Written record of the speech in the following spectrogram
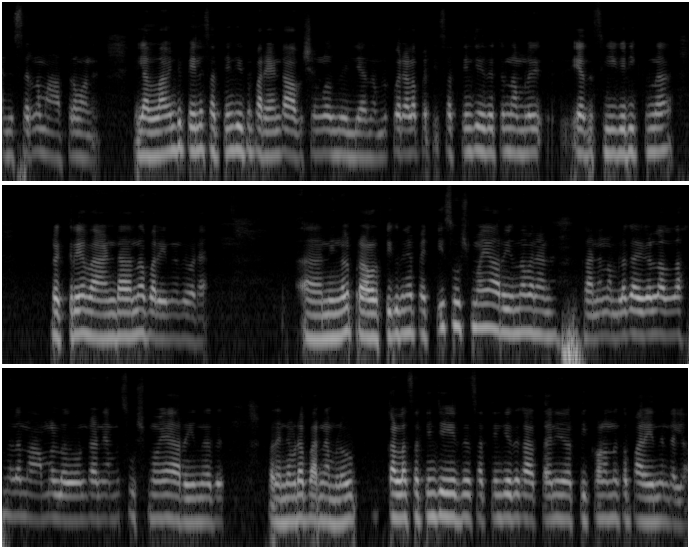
അനുസരണം മാത്രമാണ്. ഇല്ല അള്ളാഹുവിന്റെ പേരിൽ സത്യം ചെയ്ത് പറയേണ്ട ആവശ്യങ്ങളൊന്നുമില്ല. നമ്മളിപ്പോൾ ഒരാളെ പറ്റി സത്യം ചെയ്തിട്ട് നമ്മൾ സ്വീകരിക്കുന്ന പ്രക്രിയ വേണ്ട എന്ന് പറയുന്നത് ഇവിടെ. നിങ്ങൾ പ്രവർത്തിക്കുന്നതിനെ പറ്റി സൂക്ഷ്മമായി അറിയുന്നവനാണ്. കാരണം നമ്മുടെ കൈകളിൽ അള്ളാഹ് എന്നുള്ള നാമം ഉള്ളതുകൊണ്ടാണ് നമ്മൾ സൂക്ഷ്മമായി അറിയുന്നത്. അപ്പൊ തന്നെ ഇവിടെ പറഞ്ഞു നമ്മൾ കള്ളസത്യം ചെയ്ത് സത്യം ചെയ്ത് കാത്താൻ ഉയർത്തിക്കണം എന്നൊക്കെ പറയുന്നുണ്ടല്ലോ.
